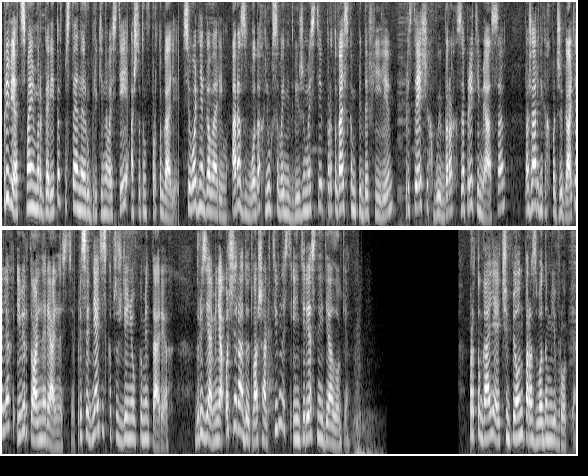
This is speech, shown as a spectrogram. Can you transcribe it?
Привет, с вами Маргарита в постоянной рубрике новостей «А что там в Португалии?». Сегодня говорим о разводах, люксовой недвижимости, португальском педофилии, предстоящих выборах, запрете мяса, пожарниках-поджигателях и виртуальной реальности. Присоединяйтесь к обсуждению в комментариях. Друзья, меня очень радует ваша активность и интересные диалоги. Португалия – чемпион по разводам в Европе.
